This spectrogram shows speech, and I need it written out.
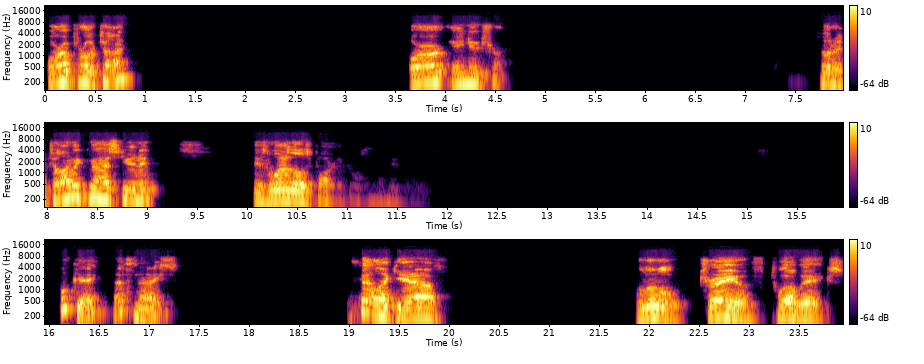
Or a proton. Or a neutron. So an atomic mass unit is one of those particles in the nucleus. Okay, that's nice. It's kind of like you have a little tray of 12 eggs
